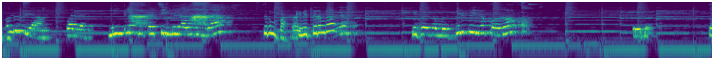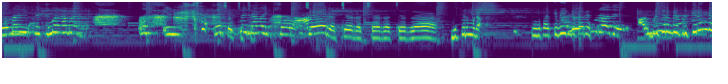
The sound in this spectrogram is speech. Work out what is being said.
அழுவியா? வரல. நீங்களே முட்டை சின்ன அழுவீங்களா திரும்ப இவ திரும்ப? இப்ப நம்ம திருப்பி என்ன போறான் சேர சேர சேர. சேர திரும்புடா. இங்க பார்க்கவே இங்க பாரு. இப்படி திரும்ப இப்படி திரும்ப.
